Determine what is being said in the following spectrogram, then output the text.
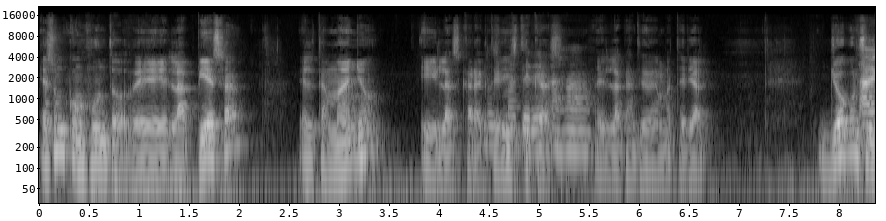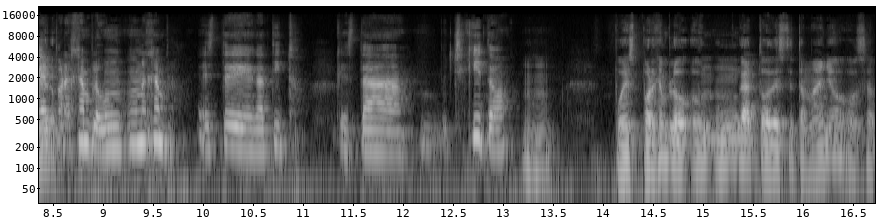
es un conjunto de la pieza, el tamaño y las características, ajá. eh, la cantidad de material. Yo A considero ver, por ejemplo, un, un ejemplo. Este gatito que está chiquito. Ujú. Pues, por ejemplo, un, un gato de este tamaño, o sea,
